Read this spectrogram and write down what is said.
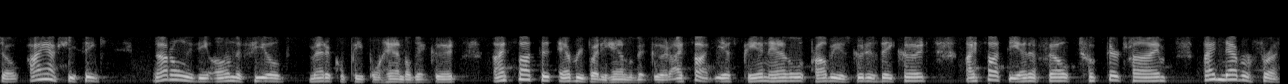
So I actually think not only the on the field medical people handled it good, I thought that everybody handled it good. I thought ESPN handled it probably as good as they could. I thought the NFL took their time. I never for a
